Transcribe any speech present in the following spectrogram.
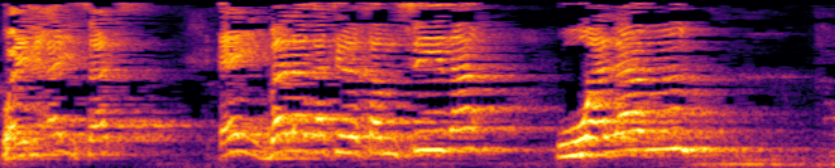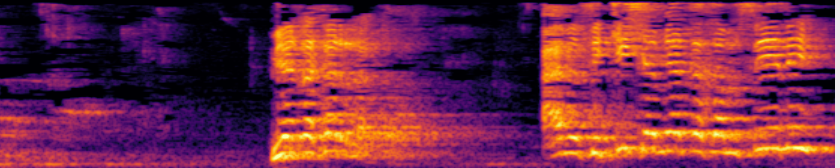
wa in aisat ay balagat al-50 wa lam yatakarrar amefikisha miaka hamsini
